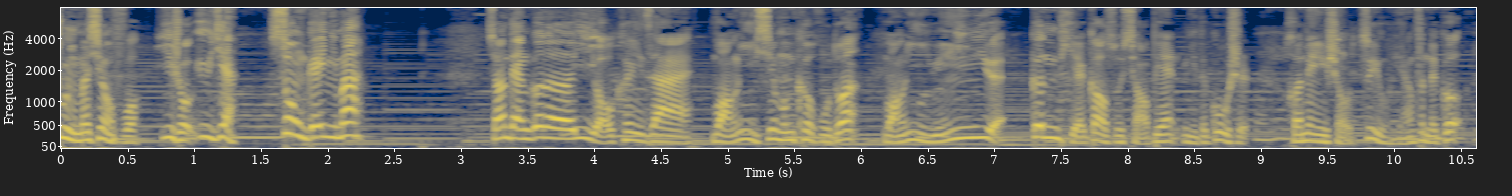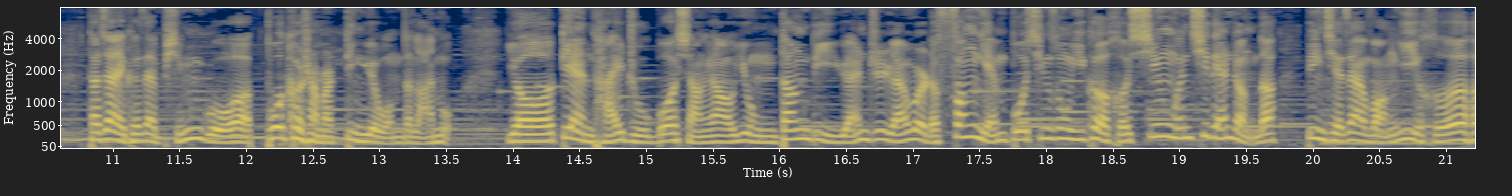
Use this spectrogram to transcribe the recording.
祝你们幸福，一首《遇见》送给你们。想点歌的益友可以在网易新闻客户端、网易云音乐跟帖告诉小编你的故事和那一首最有缘分的歌。大家也可以在苹果播客上面订阅我们的栏目。有电台主播想要用当地原汁原味的方言播《轻松一刻》和新闻七点整的，并且在网易和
